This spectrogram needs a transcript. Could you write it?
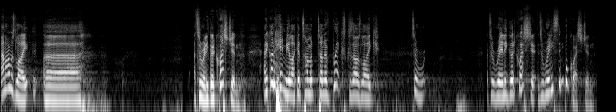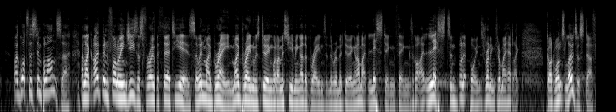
And I was like, uh, that's a really good question. And it kind of hit me like a ton, ton of bricks because I was like, that's a, that's a really good question. It's a really simple question. Like, what's the simple answer? And like, I've been following Jesus for over 30 years. So in my brain, my brain was doing what I'm assuming other brains in the room are doing. And I'm like listing things. I've got like lists and bullet points running through my head. Like, God wants loads of stuff.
